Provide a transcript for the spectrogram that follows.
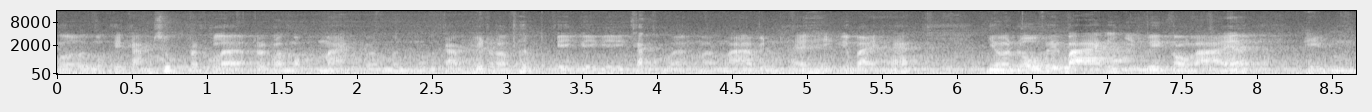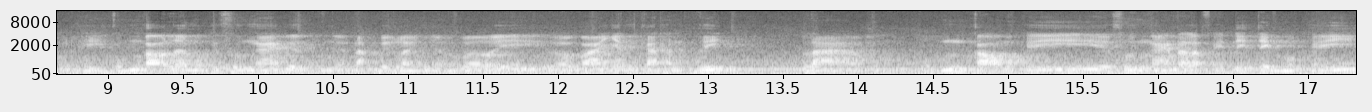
với một cái cảm xúc rất là rất là mộc mạc và mình cảm thấy rất là thích cái cái, cái cách mà mà, mà Avin thể hiện cái bài hát. Nhưng mà đối với ba cái diễn viên còn lại á thì thì cũng có lên một cái phương án đặc biệt là với vai danh ca Thanh Thúy là cũng có một cái phương án đó là phải đi tìm một cái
